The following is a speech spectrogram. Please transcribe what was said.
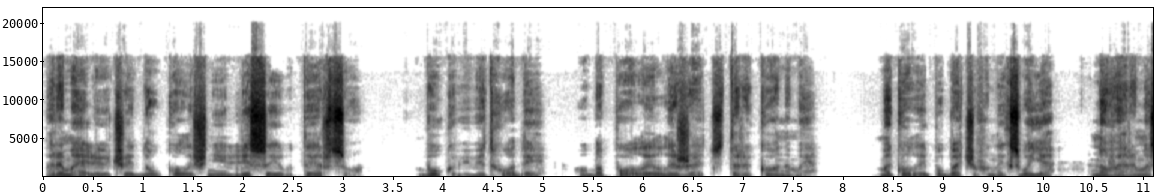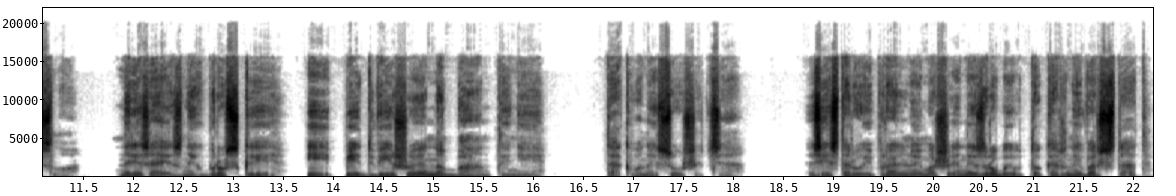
перемелюючи довколишні ліси в тирсу. Букові відходи обаполи лежать териконами. Микола й побачив у них своє нове ремесло. Нарізає з них бруски і підвішує на бантині. Так вони сушаться. Зі старої пральної машини зробив токарний верстат,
